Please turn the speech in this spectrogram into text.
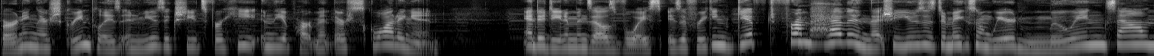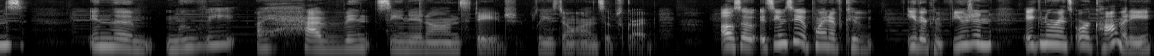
burning their screenplays and music sheets for heat in the apartment they're squatting in. And Idina Menzel's voice is a freaking gift from heaven that she uses to make some weird mooing sounds in the movie, I haven't seen it on stage. Please don't unsubscribe. Also, it seems to be a point of co- either confusion, ignorance, or comedy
